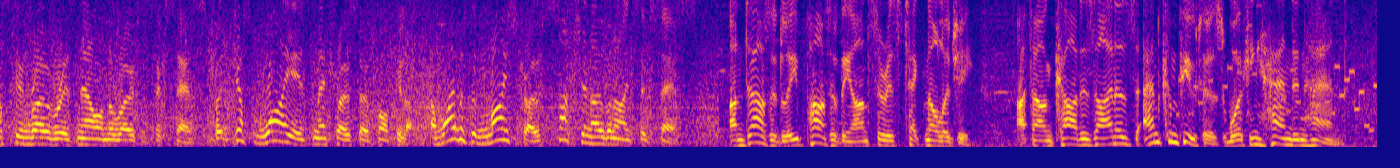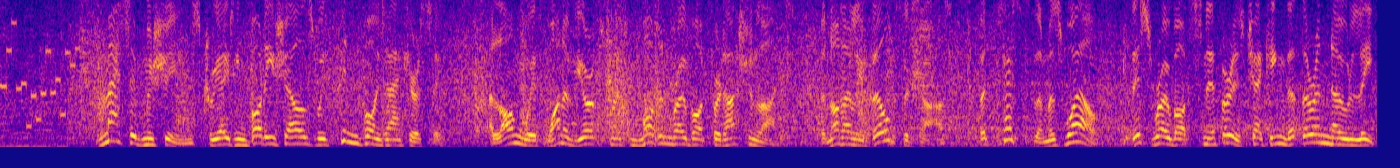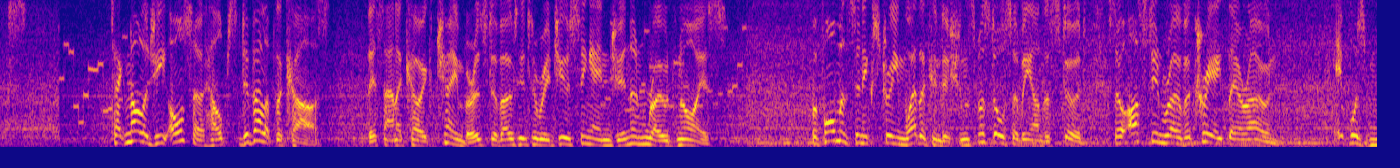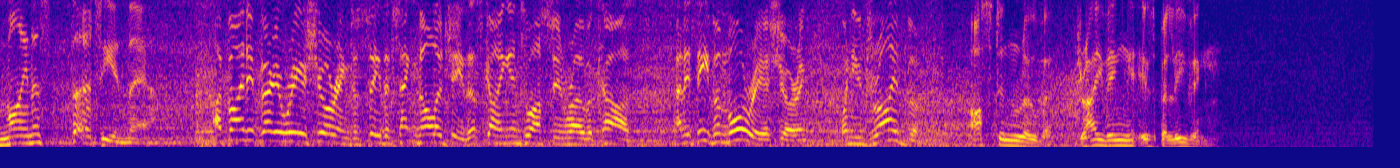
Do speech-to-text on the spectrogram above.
Austin Rover is now on the road to success, but just why is Metro so popular? And why was the Maestro such an overnight success? Undoubtedly, part of the answer is technology. I found car designers and computers working hand in hand. Massive machines creating body shells with pinpoint accuracy, along with one of Europe's most modern robot production lines that not only builds the cars, but tests them as well. This robot sniffer is checking that there are no leaks. Technology also helps develop the cars. This anechoic chamber is devoted to reducing engine and road noise. Performance in extreme weather conditions must also be understood, so Austin Rover create their own. It was minus 30 in there. I find it very reassuring to see the technology that's going into Austin Rover cars. And it's even more reassuring when you drive them. Austin Rover. Driving is believing.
